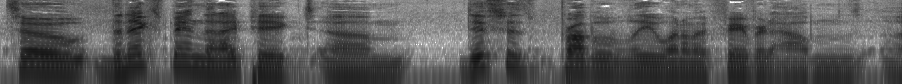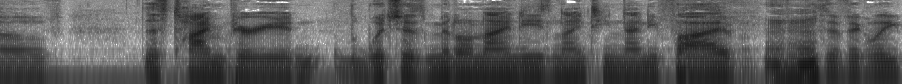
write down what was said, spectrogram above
So the next band that I picked, um, this is probably one of my favorite albums of this time period, which is middle '90s, 1995 Mm-hmm. specifically.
